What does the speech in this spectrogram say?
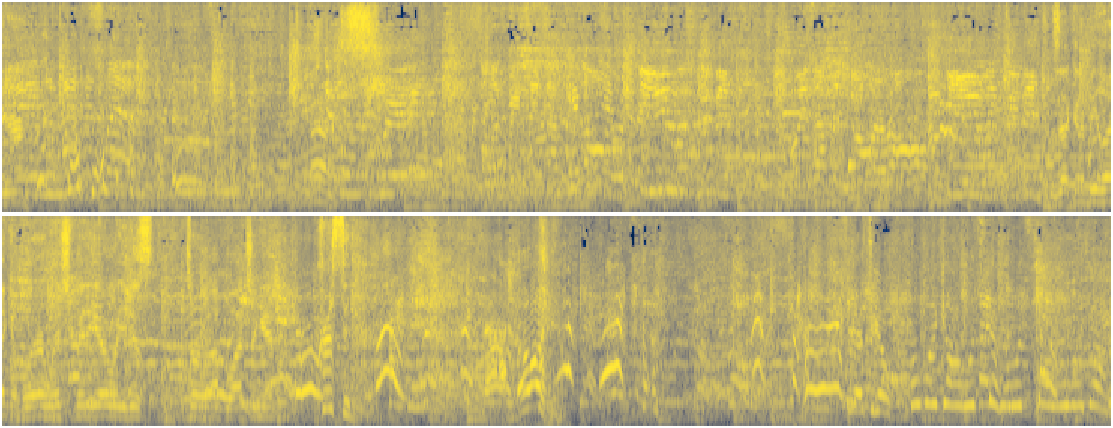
Next year. Is that going to be like a Blair Witch video where you just throw up watching it? Kristen! Oh! she has to go, oh my god, what's that? What's that? Oh my god.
